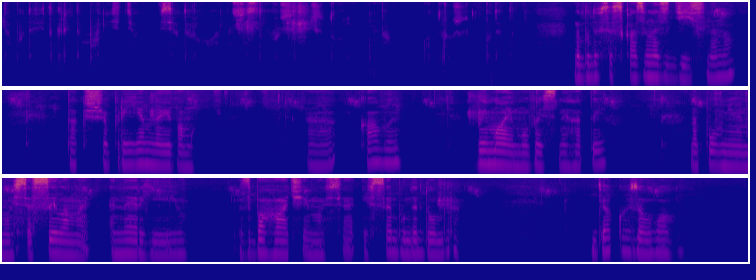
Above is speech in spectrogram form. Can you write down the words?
Та буде відкрита повністю вся дорога на щасливу жіночу долю і на одруження. Да буде все сказане здійснено. Так що приємної вам е, кави. Виймаємо весь негатив, наповнюємося силами, енергією, збагачуємося і все буде добре. Дякую за увагу.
